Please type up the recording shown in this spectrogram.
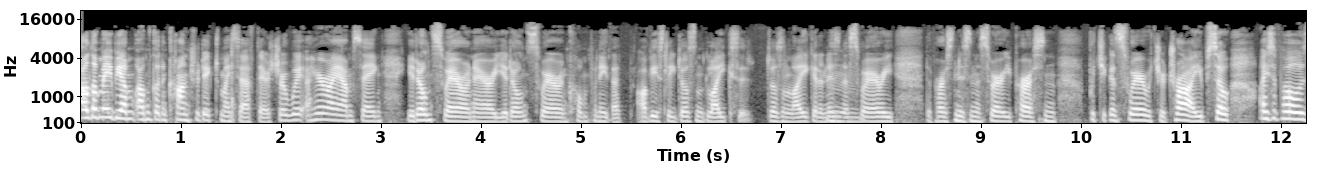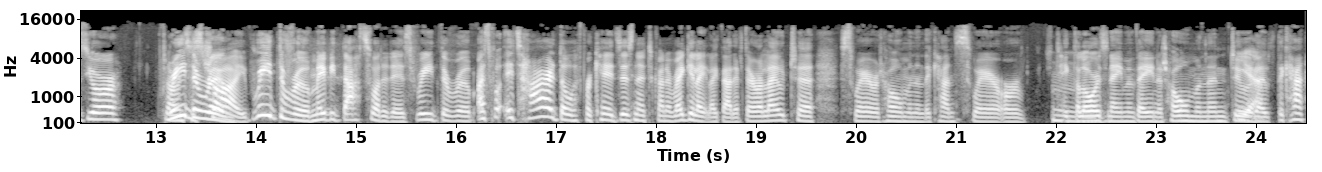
Although maybe I'm I'm going to contradict myself there. Sure, we, here I am saying you don't swear on air. You don't swear in company that obviously doesn't likes it, doesn't like it, and isn't a Mm. sweary. The person isn't a sweary person, but you can swear with your tribe. So I suppose you're. Read the room. tribe. Read the room. Maybe that's what it is. Read the room. I suppose it's hard though for kids, isn't it, to kind of regulate like that? If they're allowed to swear at home and then they can't swear or take the Lord's name in vain at home and then do it Mm. Out, they can't.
